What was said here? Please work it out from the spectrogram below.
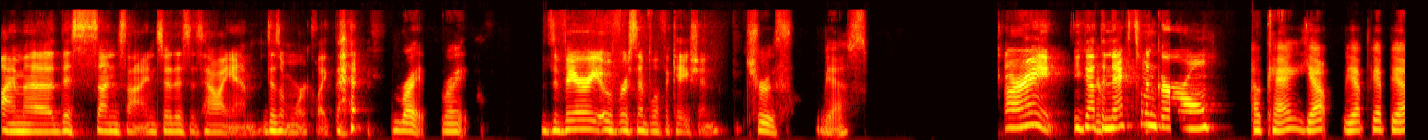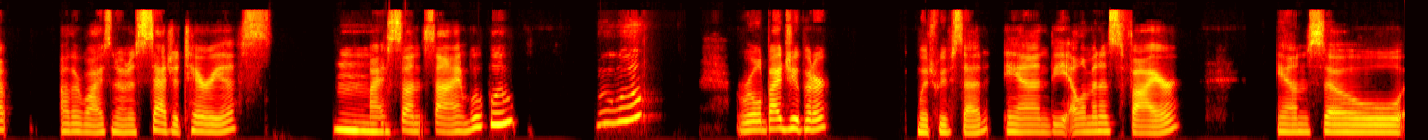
I'm a this sun sign, so this is how I am. It doesn't work like that. Right, right. It's a very oversimplification. Truth. Yes. All right. You got the next one, girl. Okay. Yep. Yep. Yep. Yep. Otherwise known as Sagittarius. Hmm. My sun sign. Whoop whoop. Woo woo. Ruled by Jupiter, which we've said. And the element is fire. And so,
